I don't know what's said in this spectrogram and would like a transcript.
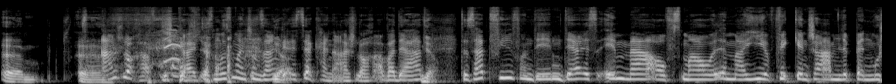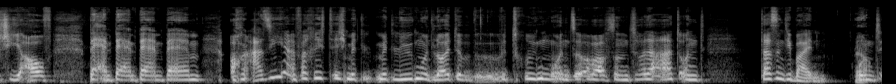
Ähm, äh, Arschlochhaftigkeit, das Ja. muss man schon sagen, Ja. der ist ja kein Arschloch, aber der hat, Ja. das hat viel von dem, der ist immer aufs Maul, immer hier, Ficken, Schamlippen, Muschi auf, bam, bam, bam, bam. Auch ein Assi, einfach richtig, mit, mit Lügen und Leute be- betrügen und so, aber auf so eine tolle Art und das sind die beiden. Und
